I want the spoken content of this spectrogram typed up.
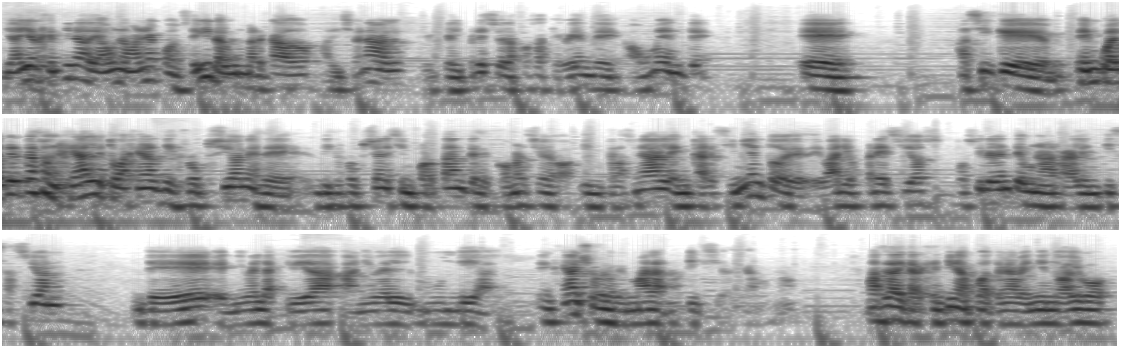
Y ahí Argentina, de alguna manera, conseguir algún mercado adicional, que, que el precio de las cosas que vende aumente. Eh, así que, en cualquier caso, en general, esto va a generar disrupciones, de, disrupciones importantes del comercio internacional, encarecimiento de, de varios precios, posiblemente una ralentización del nivel de actividad a nivel mundial. En general, yo creo que malas noticias, digamos. ¿no? Más allá de que Argentina pueda terminar vendiendo algo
